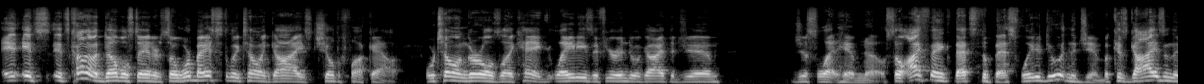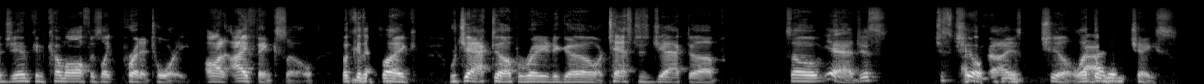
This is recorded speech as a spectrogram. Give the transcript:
It, it's it's kind of a double standard. So we're basically telling guys chill the fuck out. We're telling girls like, hey, ladies, if you're into a guy at the gym, just let him know. So I think that's the best way to do it in the gym because guys in the gym can come off as like predatory. On I think so because mm-hmm. it's like we're jacked up, we're ready to go, our test is jacked up. So yeah, just just chill, guys. Chill. Let the them chase.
